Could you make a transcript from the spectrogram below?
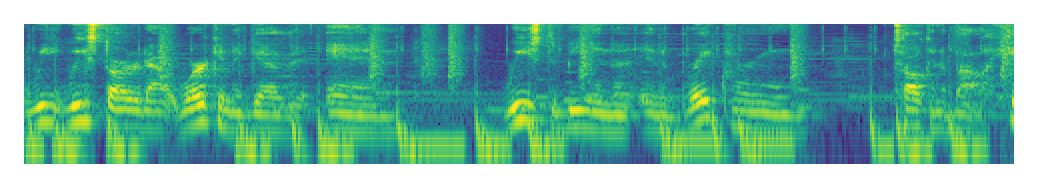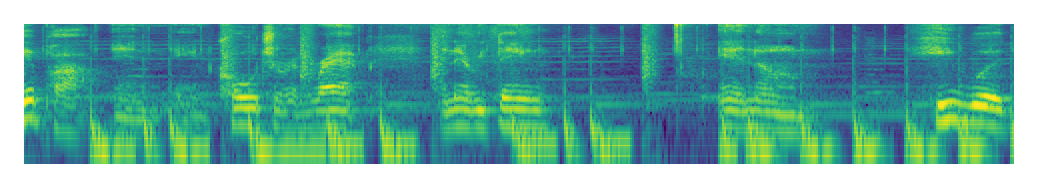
we we started out working together and we used to be in a in a break room talking about hip hop and, and culture and rap and everything. And um, he would,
